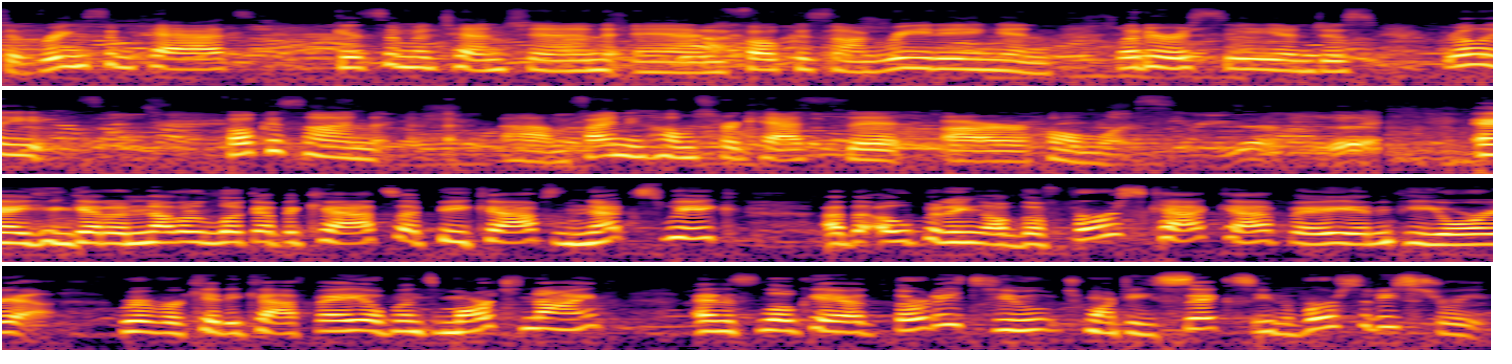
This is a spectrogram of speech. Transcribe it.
to bring some cats, get some attention and focus on reading and literacy and just really focus on um, finding homes for cats that are homeless. And you can get another look at the cats at PCAPS next week at the opening of the first cat cafe in Peoria. River Kitty Cafe opens March 9th and it's located at 3226 University Street.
